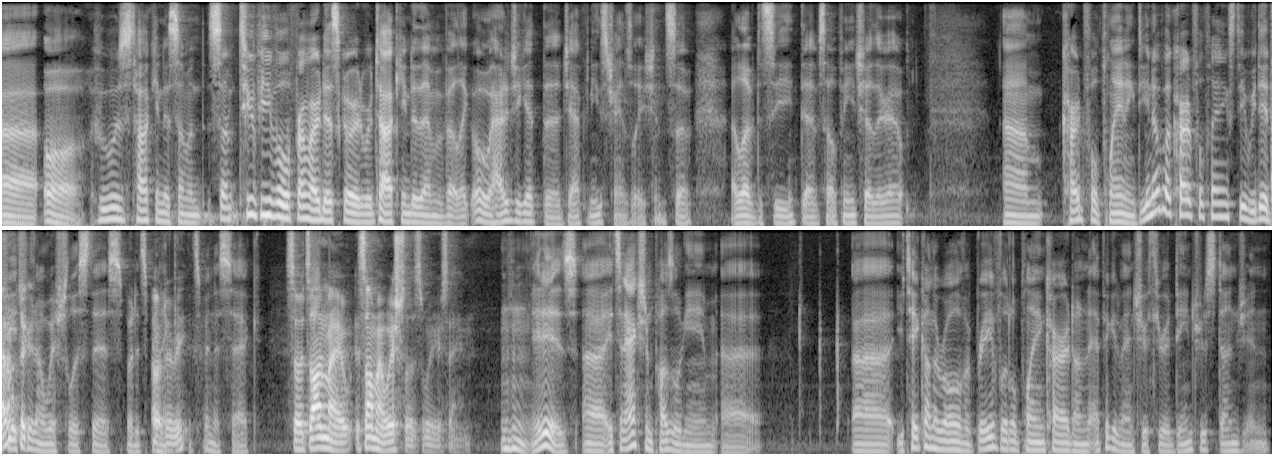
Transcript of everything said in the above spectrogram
uh, oh, who was talking to someone? Some two people from our Discord were talking to them about like, oh, how did you get the Japanese translation? So I love to see devs helping each other out. Um, Cardful Planning. Do you know about Cardful Planning, Steve? We did feature think- it on Wishlist this, but it's Oh, been did we? it's been a sec. So it's on my it's on my wish list. What you're saying? Mhm, it is. Uh, it's an action puzzle game. Uh, uh, you take on the role of a brave little playing card on an epic adventure through a dangerous dungeon.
